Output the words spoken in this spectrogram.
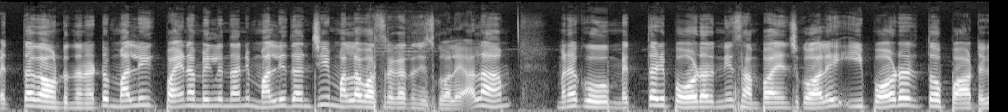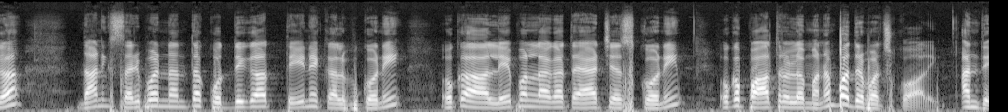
మెత్తగా ఉంటుంది అన్నట్టు మళ్ళీ పైన మిగిలిన దాన్ని మళ్ళీ దంచి మళ్ళీ వస్త్రఘాతం చేసుకోవాలి. అలా మనకు మెత్తటి పౌడర్ని సంపాదించుకోవాలి. ఈ పౌడర్తో పాటుగా దానికి సరిపడినంత కొద్దిగా తేనె కలుపుకొని ఒక లేపంలాగా తయారు చేసుకొని ఒక పాత్రలో మనం భద్రపరచుకోవాలి. అంతే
